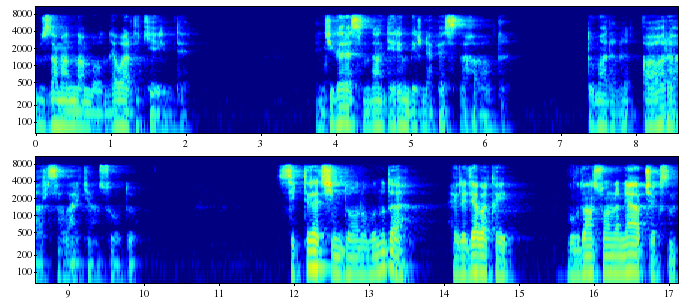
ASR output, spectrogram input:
Zamandan bol ne vardı ki elimde. Cigarasından derin bir nefes daha aldı. Dumanını ağır ağır salarken sordu. Siktir et şimdi onu bunu da. Hele de bakayım. Buradan sonra ne yapacaksın?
